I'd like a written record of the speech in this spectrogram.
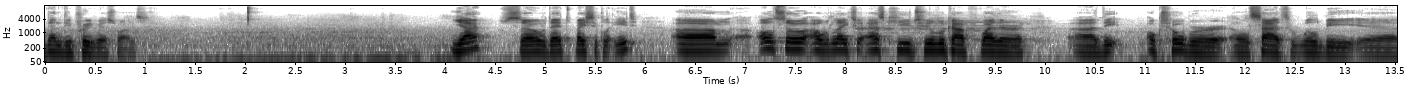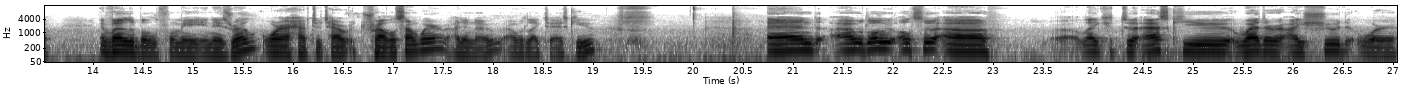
than the previous ones. Yeah, so that's basically it. Um, also, I would like to ask you to look up whether uh, the October LSAT will be uh, available for me in Israel or I have to tra- travel somewhere. I don't know. I would like to ask you. And I would also uh, like to ask you whether I should or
